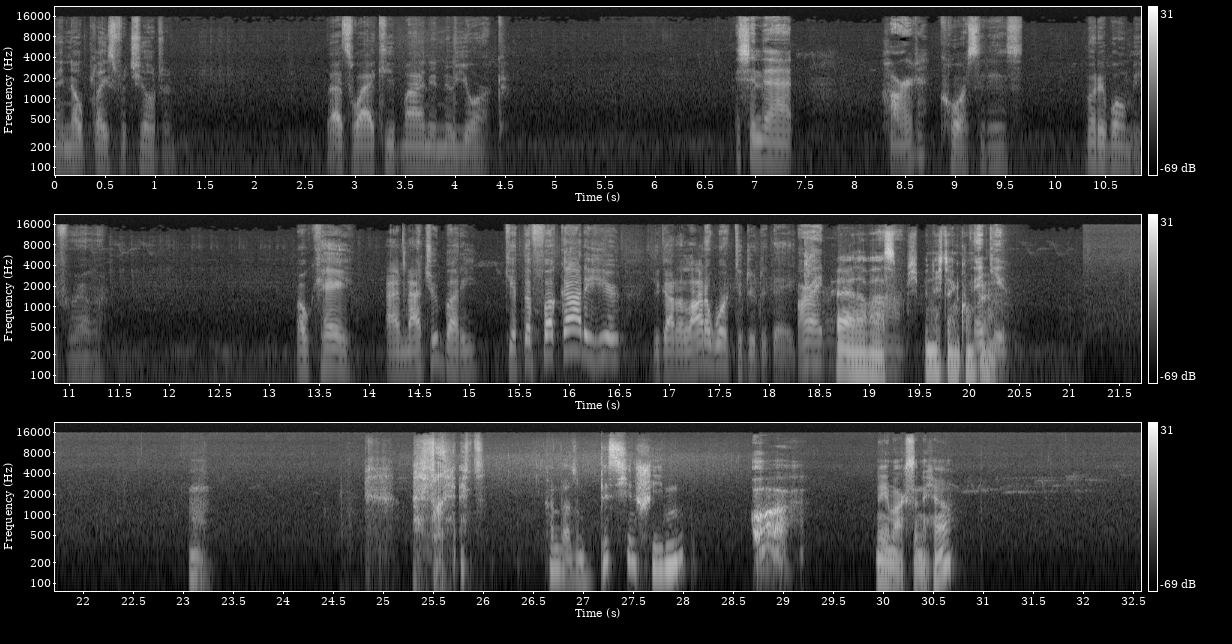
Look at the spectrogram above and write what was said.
Ain't no place for children. That's why I keep mine in New York. Isn't that hard? Of course it is. But it won't be forever. Okay, I'm not your buddy. Get the fuck out of here. You got a lot of work to do today. All right. Ja, da war's. Ich bin nicht dein Kumpel. Thank you. Alfred. Können wir also ein bisschen schieben? Oh. Nee, magst du nicht, ja?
